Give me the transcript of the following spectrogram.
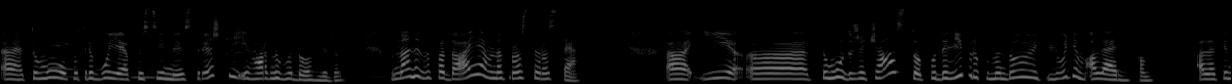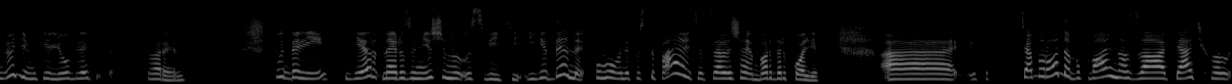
Е, тому потребує постійної стрижки і гарного догляду. Вона не випадає, вона просто росте. І е, тому дуже часто пуделів рекомендують людям алергікам, але тим людям, які люблять тварин. Пуделі є найрозумнішими у світі, і єдине, кому вони поступаються, це лише бордер колі. Ця порода буквально за 5 хвили-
